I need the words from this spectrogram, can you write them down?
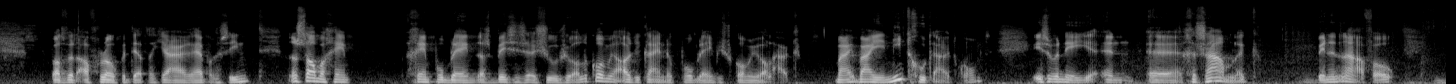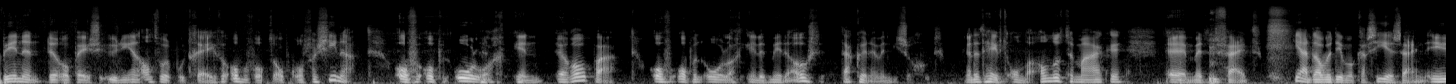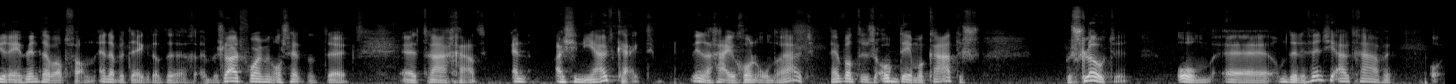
wat we de afgelopen 30 jaar hebben gezien, dan is het geen, geen probleem. Dat is business as usual. Dan kom je uit die kleine probleempjes kom je wel uit. Maar waar je niet goed uitkomt, is wanneer je een uh, gezamenlijk binnen de NAVO, binnen de Europese Unie een antwoord moet geven op bijvoorbeeld de opkomst van China. Of op een oorlog in Europa. Of op een oorlog in het Midden-Oosten. Daar kunnen we niet zo goed. En dat heeft onder andere te maken eh, met het feit ja, dat we democratieën zijn. Iedereen vindt er wat van. En dat betekent dat de besluitvorming ontzettend uh, uh, traag gaat. En als je niet uitkijkt, dan ga je gewoon onderuit. Hè? Want het is ook democratisch besloten om, om de defensieuitgaven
